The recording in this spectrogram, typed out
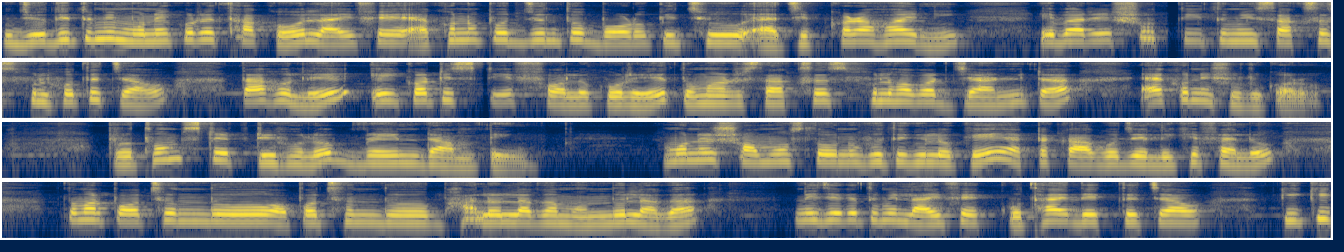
যদি তুমি মনে করে থাকো লাইফে এখনও পর্যন্ত বড় কিছু অ্যাচিভ করা হয়নি, এবারে সত্যিই তুমি সাকসেসফুল হতে চাও, তাহলে এই কটি স্টেপ ফলো করে তোমার সাকসেসফুল হওয়ার জার্নিটা এখনই শুরু করো। প্রথম স্টেপটি হলো ব্রেন ডাম্পিং মনের সমস্ত অনুভূতিগুলোকে একটা কাগজে লিখে ফেলো। তোমার পছন্দ, অপছন্দ, ভালো লাগা, মন্দ লাগা, নিজেকে তুমি লাইফে কোথায় দেখতে চাও, কী কী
